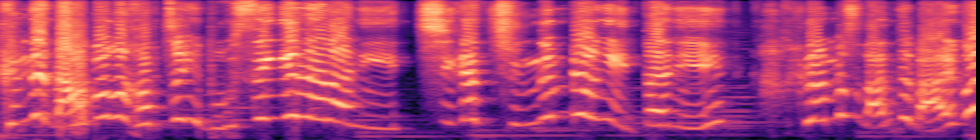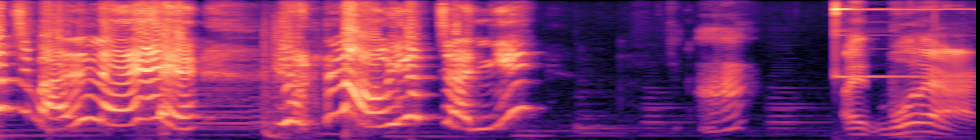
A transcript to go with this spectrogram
근데 나보고 갑자기 못생긴 애라니 지가 죽는 병이 있다니 그러면서 나한테 말 걸지 말래 열나 어이없지 않니? 아? 아니 뭐야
